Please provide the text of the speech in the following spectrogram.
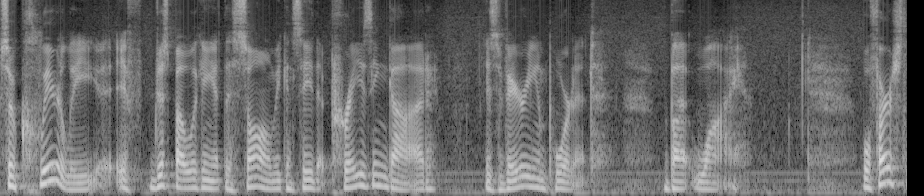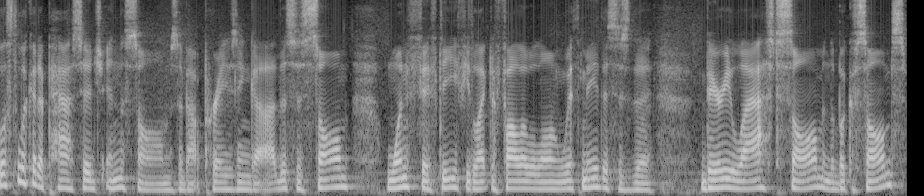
So clearly, if just by looking at this psalm, we can see that praising God is very important. But why? Well, first, let's look at a passage in the Psalms about praising God. This is Psalm 150. If you'd like to follow along with me, this is the very last psalm in the book of Psalms.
